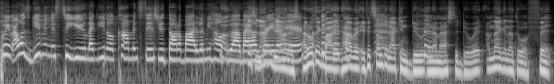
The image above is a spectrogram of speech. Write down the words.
Babe, I was giving this to you, like you know, common sense. You thought about it. Let me help Well, you out by listen, I unbraiding honest, hair. I don't think about it. However, if it's something I can do and I'm asked to do it, I'm not gonna throw a fit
